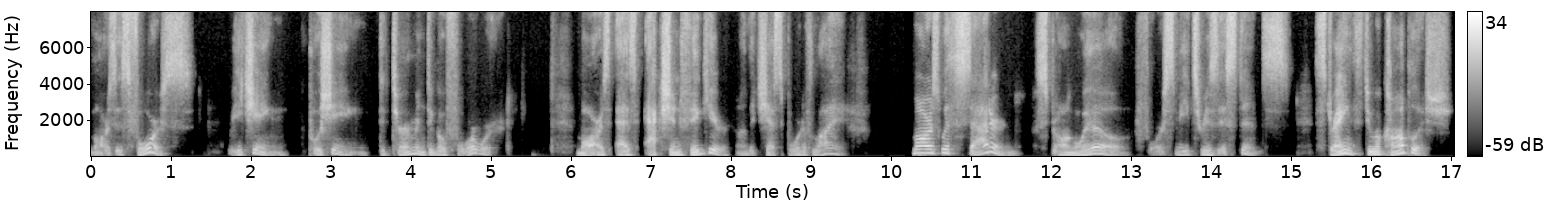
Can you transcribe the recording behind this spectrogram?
Mars is force, reaching, pushing, determined to go forward. Mars as action figure on the chessboard of life. Mars with Saturn, strong will, force meets resistance, strength to accomplish,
